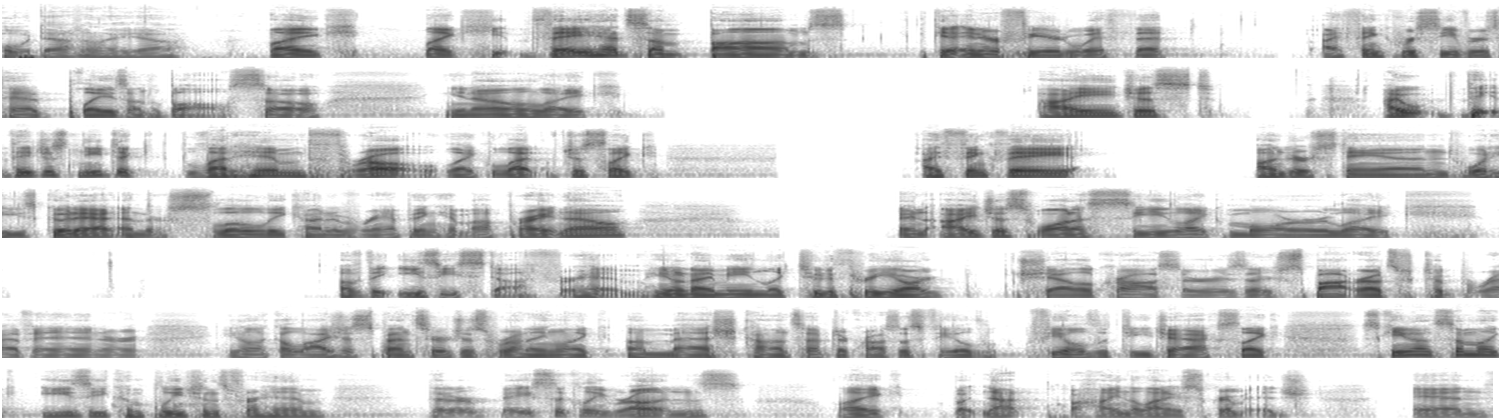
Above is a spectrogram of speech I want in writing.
oh, definitely, yeah. Like like he they had some bombs get interfered with that I think receivers had plays on the ball. So, you know, like I just I they they just need to let him throw. Like let just like I think they understand what he's good at and they're slowly kind of ramping him up right now. And I just want to see like more like of the easy stuff for him. You know what I mean? Like 2 to 3 yard shallow crossers or spot routes to Brevyn or you know like Elijah Spencer just running like a mesh concept across this field field with Djax like scheme out some like easy completions for him that are basically runs like but not behind the line of scrimmage and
